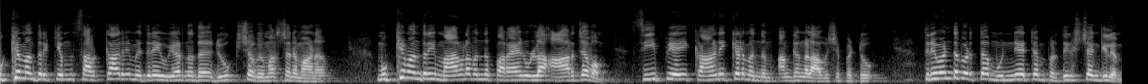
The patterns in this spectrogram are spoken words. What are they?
മുഖ്യമന്ത്രിക്കും സർക്കാരിനുമെതിരെ ഉയർന്നത് രൂക്ഷ വിമർശനമാണ്. മുഖ്യമന്ത്രി മാറണമെന്ന് പറയാനുള്ള ആർജവം സി പി ഐ കാണിക്കണമെന്നും അംഗങ്ങൾ ആവശ്യപ്പെട്ടു. തിരുവനന്തപുരത്ത് മുന്നേറ്റം പ്രതീക്ഷിച്ചെങ്കിലും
